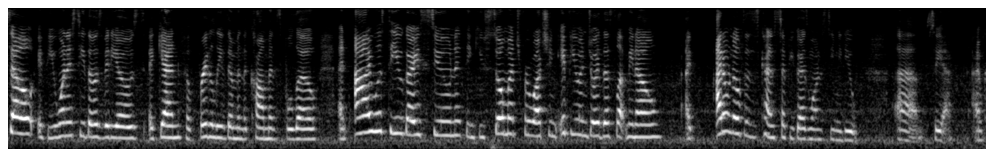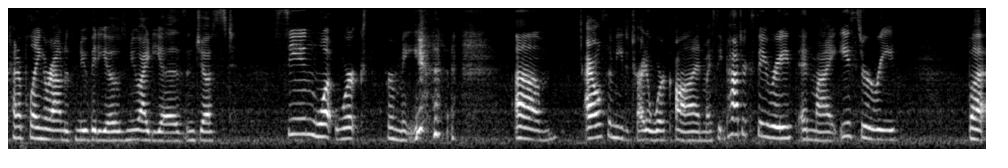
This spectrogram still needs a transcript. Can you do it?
So if you want to see those videos, again, feel free to leave them in the comments below. And I will see you guys soon. Thank you so much for watching. If you enjoyed this, let me know. I, I don't know if this is kind of stuff you guys want to see me do. Um, so yeah, I'm kind of playing around with new videos, new ideas, and just seeing what works for me. um, I also need to try to work on my St. Patrick's Day wreath and my Easter wreath but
